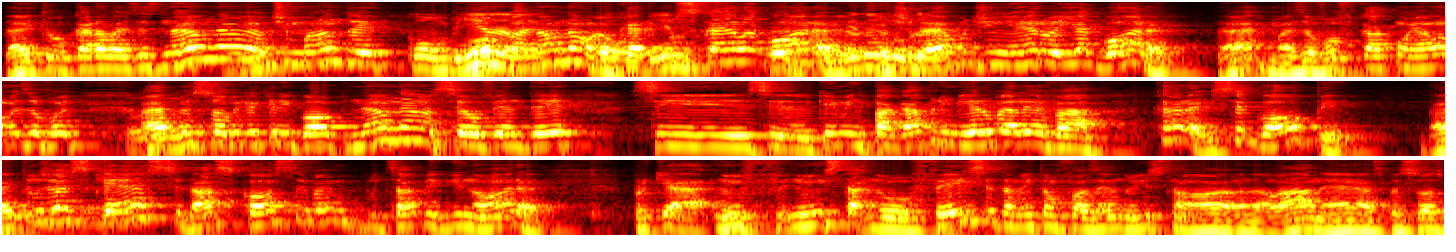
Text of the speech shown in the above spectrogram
Daí tu, o cara vai dizer assim, não, não, eu te mando aí. Combina, Opa, né? Não, não, eu quero buscar ela agora. eu, eu te levo o dinheiro aí agora, né? Mas eu vou ficar com ela, mas eu vou... Uhum. Aí a pessoa fica aquele golpe, não, não, se eu vender, se, se quem me pagar primeiro vai levar. Cara, isso é golpe. Aí tu já esquece, dá as costas e vai, sabe, ignora. Porque no, no, Insta, no Face também estão fazendo isso lá, lá, né? As pessoas...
